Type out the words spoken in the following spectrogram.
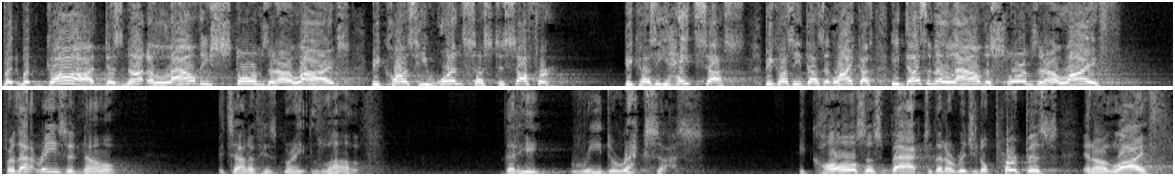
But, but God does not allow these storms in our lives because He wants us to suffer. Because He hates us. Because He doesn't like us. He doesn't allow the storms in our life for that reason. No. It's out of His great love that He redirects us. He calls us back to that original purpose in our life.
